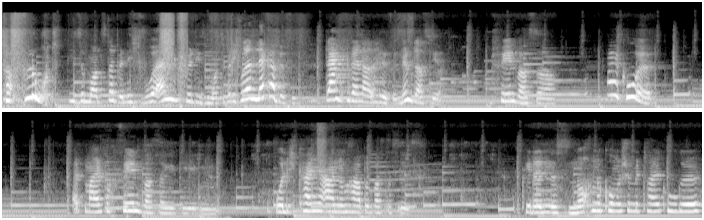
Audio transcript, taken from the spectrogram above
Verflucht, diese Monster bin ich wohl ein für diese Monster. Bin ich wohl ein Leckerbissen. Danke für deine Hilfe. Nimm das hier. Feenwasser. Hey, cool. Hat mir einfach Feenwasser gegeben. Obwohl ich keine Ahnung habe, was das ist. Okay, dann ist noch eine komische Metallkugel.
